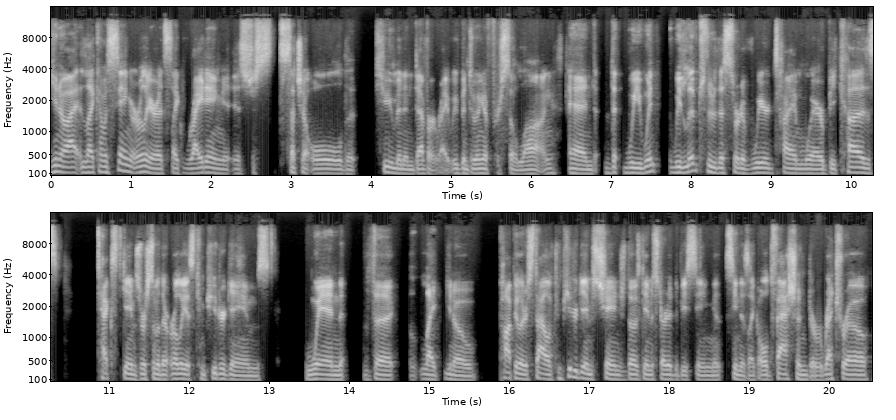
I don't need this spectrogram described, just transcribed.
you know, I like I was saying earlier, it's like writing is just such an old human endeavor, right? We've been doing it for so long, and th- we went we lived through this sort of weird time where because text games were some of the earliest computer games, when the like you know popular style of computer games changed, those games started to be seen seen as like old fashioned or retro,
